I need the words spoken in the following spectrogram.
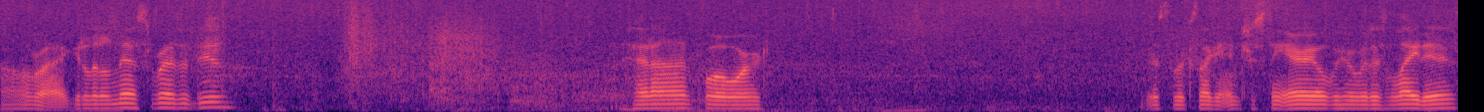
Alright, get a little nest residue. Head on forward. This looks like an interesting area over here where this light is.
